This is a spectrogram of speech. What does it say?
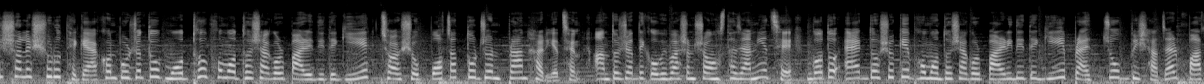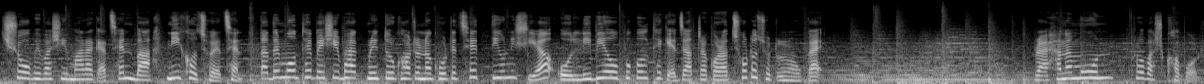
সালের শুরু থেকে এখন পর্যন্ত মধ্য ভূমধ্যসাগর পাড়ি দিতে গিয়ে ছয়শো পঁচাত্তর জন প্রাণ হারিয়েছেন। আন্তর্জাতিক অভিবাসন সংস্থা জানিয়েছে, গত এক দশকে ভূমধ্যসাগর পাড়ি দিতে গিয়ে প্রায় চব্বিশ হাজার পাঁচশো অভিবাসী মারা গেছেন বা নিখোঁজ হয়েছেন। তাদের মধ্যে বেশিরভাগ মৃত্যুর ঘটনা ঘটেছে তিউনিশিয়া ও লিবিয়া উপকূল থেকে যাত্রা করা ছোট ছোট নৌকায়। রায়হানা মুন, প্রবাস খবর।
